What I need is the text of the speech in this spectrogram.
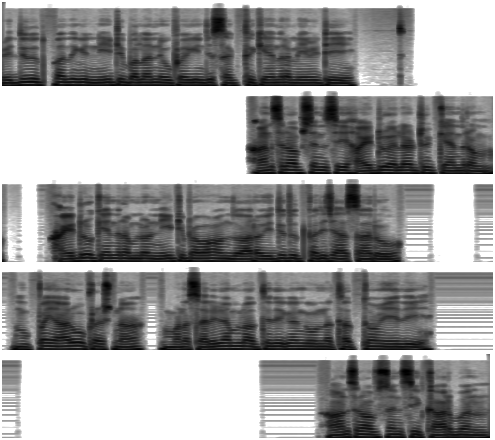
విద్యుత్ ఉత్పత్తికి నీటి బలాన్ని ఉపయోగించే శక్తి కేంద్రం ఏమిటి? Answer option C hydro electric కేంద్రం. హైడ్రో కేంద్రంలో నీటి ప్రవాహం ద్వారా విద్యుత్ ఉత్పత్తి చేస్తారు. ముప్పై ఆరవ ప్రశ్న మన శరీరంలో అత్యధికంగా ఉన్న తత్వం ఏది? Answer option C carbon.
